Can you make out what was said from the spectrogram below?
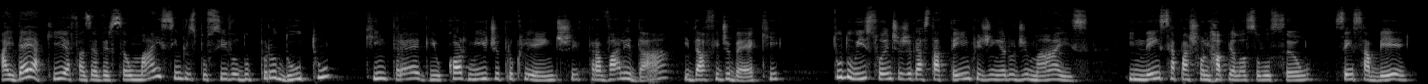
A ideia aqui é fazer a versão mais simples possível do produto que entregue o core need para o cliente para validar e dar feedback. Tudo isso antes de gastar tempo e dinheiro demais e nem se apaixonar pela solução sem saber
